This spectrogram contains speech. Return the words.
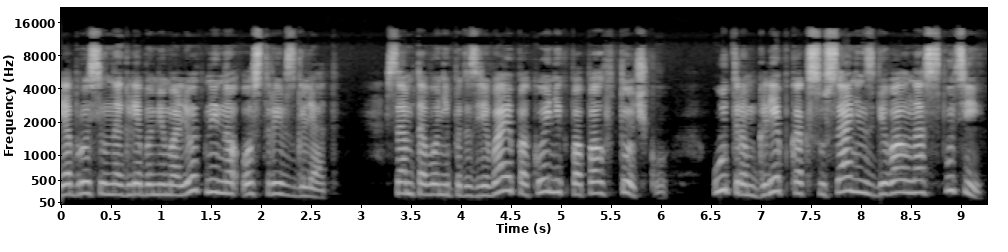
Я бросил на Глеба мимолетный, но острый взгляд. Сам того не подозревая, покойник попал в точку. Утром Глеб, как Сусанин, сбивал нас с пути.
